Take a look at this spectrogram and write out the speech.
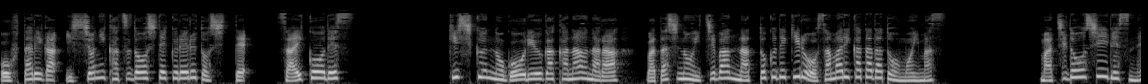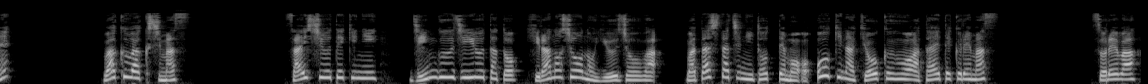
お二人が一緒に活動してくれると知って、最高です。岸くんの合流が叶うなら、私の一番納得できる収まり方だと思います。待ち遠しいですね。ワクワクします。最終的に、神宮寺勇太と平野翔の友情は、私たちにとっても大きな教訓を与えてくれます。それは、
